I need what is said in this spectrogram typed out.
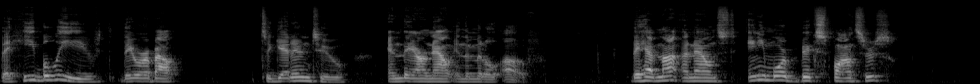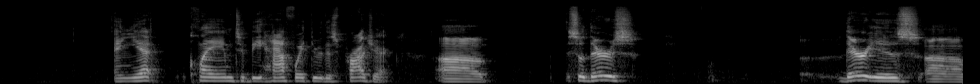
that he believed they were about to get into and they are now in the middle of. They have not announced any more big sponsors and yet claim to be halfway through this project. Uh, so there's there is uh,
